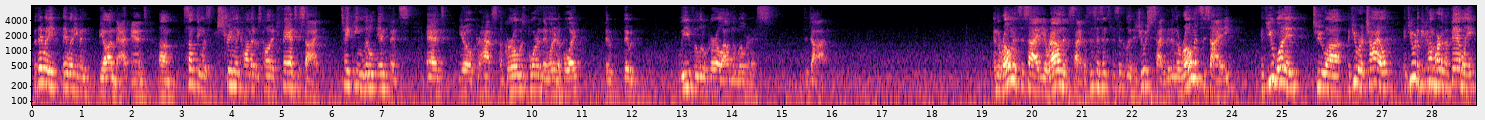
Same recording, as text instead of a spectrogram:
But they went, they went even beyond that, and um, something was extremely common. It was called infanticide, taking little infants and you know, perhaps a girl was born and they wanted a boy, they would, they would leave the little girl out in the wilderness to die. In the Roman society around the disciples, this isn't specifically the Jewish society, but in the Roman society, if you wanted to, uh, if you were a child, if you were to become part of a family,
